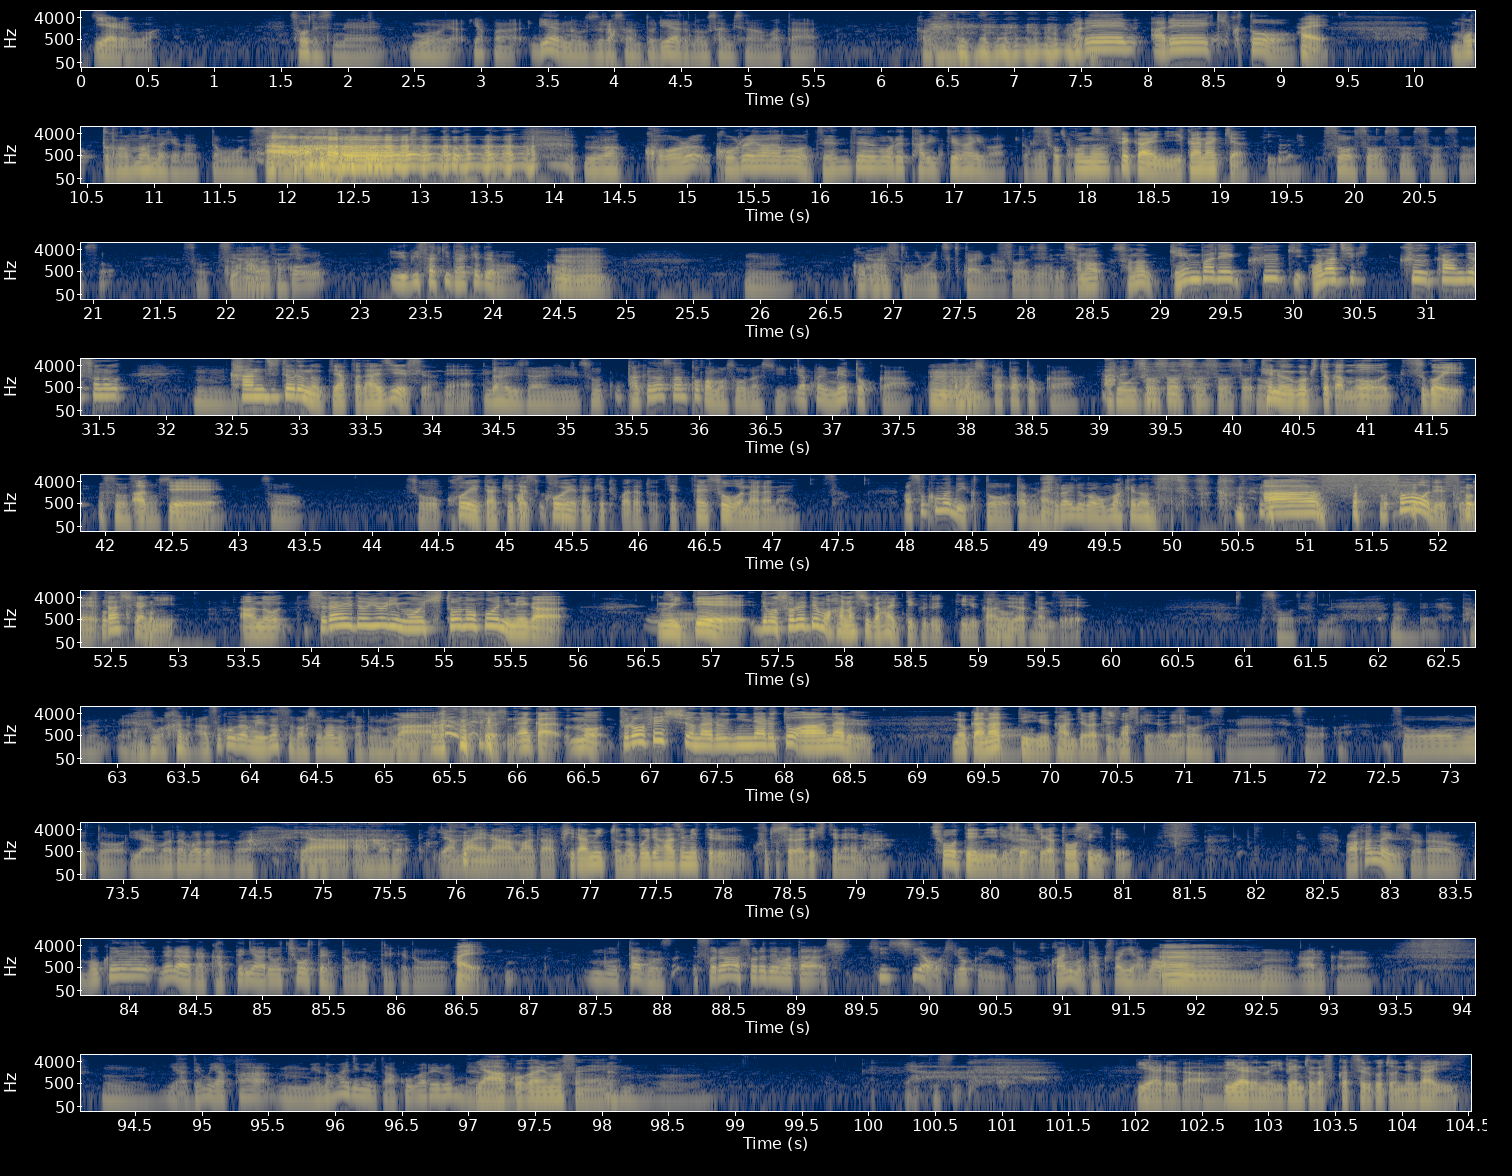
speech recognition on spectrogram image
リアルは。そうですね。もうややっぱリアルのうずらさんとリアルのうさみさんはまた感じたいですね。あれ、あれ聞くと、はい。もっと頑張んなきゃなって思うんですよ。あ うわ、これ、これはもう全然俺足りてないわって思っちゃうそこの世界に行かなきゃっていう。そうそうそうそうそうそう。そうつなんかこう、指先だけでも、こう、うんうん。うん、この一気に追いつきたいなと思そうですよね。その、その現場で空気、同じ空間でそのうん。感じ取るのってやっぱ大事ですよね。大事大事。そう武田さんとかもそうだしやっぱり目とかうん。うん話し方とかあ表情とか、そうそうそうそうそう。手の動きとかもすごい、あって。そそう、声だけだ、声だけとかだと絶対そうはならない。う。あそこまでいくと多分はい。スライドがおまけなんですよ、ああ、そうですね。確かに。あの、スライドよりも人の方に目が向いて、でもそれでも話が入ってくるっていう感じだったんで。そうですねなんで多分えわかんないあそこが目指す場所なのかどうなのかまあ、そうですね。なんかもう、プロフェッショナルになるとああなるのかなっていう感じはしますけどね。そうですねそうそう思うといやまだまだだないややばいな、まだピラミッド登り始めてることすらできてないな。頂点にいる人たちが遠すぎて。わかんないんですよ。だから僕らが勝手にあれを頂点と思ってるけどはい。もう多分そそれはそれでまたし視野を広く見ると他にもたくさん山うは、ん。うん。あるから、うん、いやでもやっぱ、うん目の前で見ると憧れるんだよいや、れ憧れますね。うんうん。いやですね。リアルがリアルのイベントが復活することを願い。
